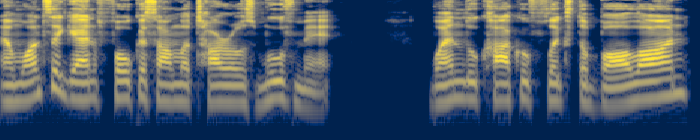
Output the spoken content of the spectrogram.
and once again focus on Lautaro's movement. When Lukaku flicks the ball on,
